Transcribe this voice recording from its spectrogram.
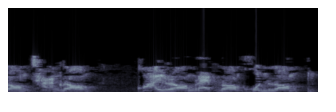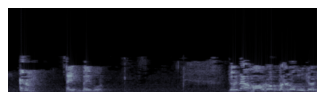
ร้อง ช้างร้อง ควายร้องแรดร้องคนร้องเต็มไปหมดโดยหน้าหอรบมันล้มจน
